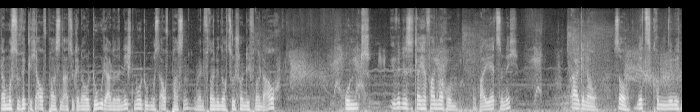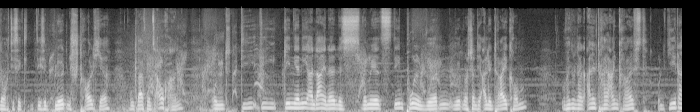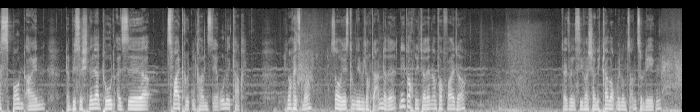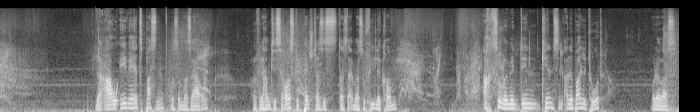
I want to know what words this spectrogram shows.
Da musst du wirklich aufpassen. Also genau du, der andere nicht. Nur du musst aufpassen. Und wenn Freunde noch zuschauen, die Freunde auch. Und ihr werdet es gleich erfahren, warum. Wobei, jetzt noch nicht. Ah, genau. So, jetzt kommen nämlich noch diese, diese blöden Strolche und greifen uns auch an. Und die, die gehen ja nie alleine. Das, wenn wir jetzt den pullen würden, würden wahrscheinlich alle drei kommen. Und wenn du dann alle drei angreifst und jeder spawnt ein, da bist du schneller tot, als du zwei drücken kannst, ey, ohne Kack. Ich mach jetzt mal. So, jetzt kommt nämlich noch der andere. Ne, doch nicht, der rennt einfach weiter. Da ist sie wahrscheinlich kein Bock mit uns anzulegen. Eine AOE wäre jetzt passend, muss man mal sagen. Oder vielleicht haben sie es rausgepatcht, dass es, dass da immer so viele kommen. Ach so, wenn wir den killen, sind alle beide tot. Oder was?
